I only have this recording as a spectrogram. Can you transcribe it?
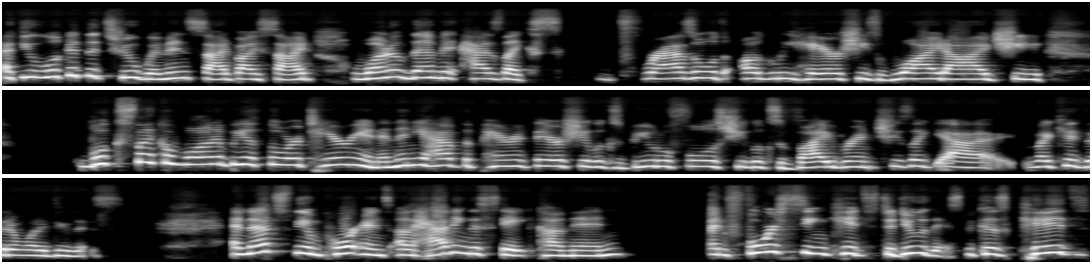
If you look at the two women side by side, one of them it has like frazzled, ugly hair. She's wide eyed. She looks like a wannabe authoritarian. And then you have the parent there. She looks beautiful. She looks vibrant. She's like, yeah, my kid didn't want to do this. And that's the importance of having the state come in and forcing kids to do this because kids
